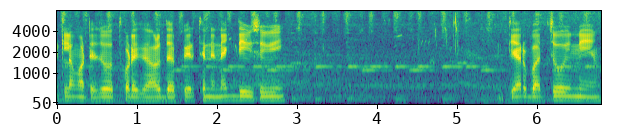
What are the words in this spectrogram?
એટલા માટે જો થોડીક હળદર ફેરથીને નાખી દેવી છે એવી. ત્યારબાદ જો મેં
